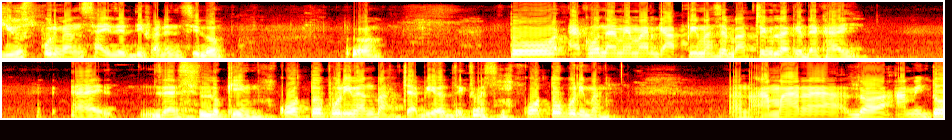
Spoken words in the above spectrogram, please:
হিউজ পরিমাণ সাইজের ডিফারেন্স ছিল। তো তো এখন আমি আমার গাপ্পি মাছের বাচ্চাগুলোকে দেখাই। জাস্ট লুকিং কত পরিমাণ বাচ্চা বিয়র দেখতে পাচ্ছেন, কত পরিমাণ। আমার আমি তো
